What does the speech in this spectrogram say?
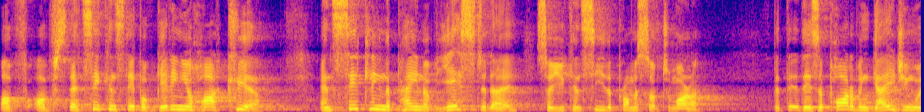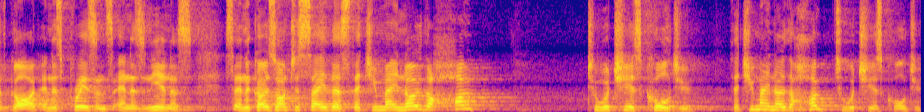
of, of that second step of getting your heart clear and settling the pain of yesterday so you can see the promise of tomorrow. But there's a part of engaging with God and His presence and His nearness. And it goes on to say this that you may know the hope to which He has called you. That you may know the hope to which He has called you.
